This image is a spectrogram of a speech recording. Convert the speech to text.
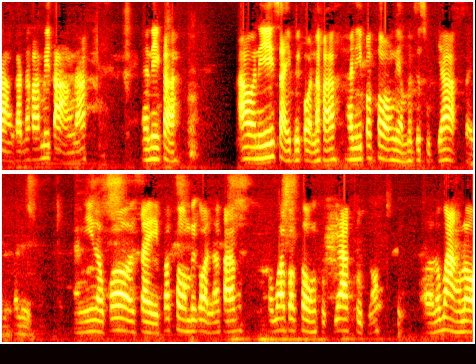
ต่างกันนะคะ ไม่ต่างนะ อันนี้ค่ะ เอาอันนี้ใส่ไปก่อนนะคะ อันนี้ฟักทองเนี่ยมันจะสุกยากใส่ลงไปเลย อันนี้เราก็ใส่ฟักทองไปก่อนนะคะ เพราะว่าฟักทองสุกยากสุดเนาะระหว่างรอ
